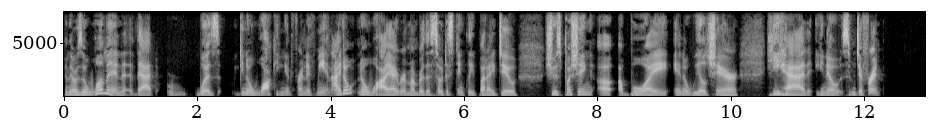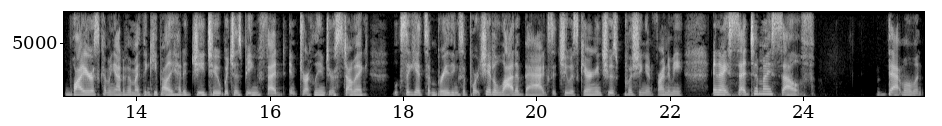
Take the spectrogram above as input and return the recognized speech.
And there was a woman that was you know, walking in front of me. And I don't know why I remember this so distinctly, but I do. She was pushing a, a boy in a wheelchair. He had, you know, some different wires coming out of him. I think he probably had a G tube, which is being fed in, directly into your stomach. Looks like he had some breathing support. She had a lot of bags that she was carrying and she was pushing in front of me. And I said to myself, that moment,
